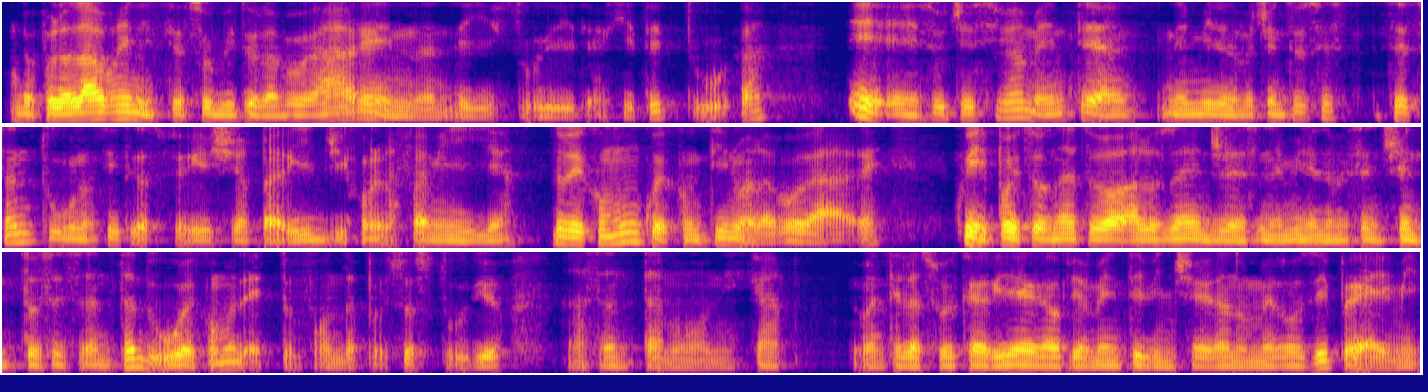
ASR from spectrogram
Dopo la laurea inizia subito a lavorare in degli studi di architettura e successivamente nel 1961 si trasferisce a Parigi con la famiglia, dove comunque continua a lavorare. Qui poi tornato a Los Angeles nel 1962, come ho detto, fonda poi il suo studio a Santa Monica. Durante la sua carriera ovviamente vincerà numerosi premi,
